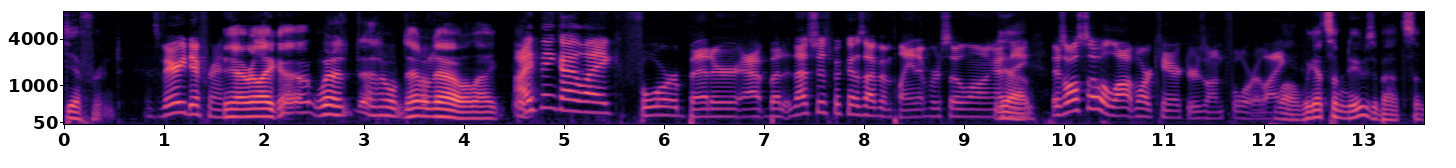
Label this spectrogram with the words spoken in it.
different. It's very different. Yeah, we're like, uh, what? I don't, I don't know. Like, I think I like four better, at, but that's just because I've been playing it for so long. I Yeah. think there's also a lot more characters on four. Like well, we got some news about some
